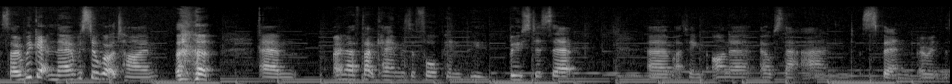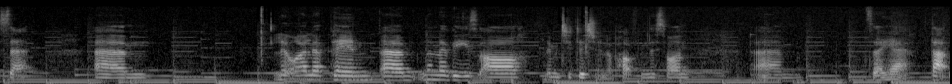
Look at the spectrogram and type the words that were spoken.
so we're getting there. We've still got time. um, Olaf that came as a four pin booster set. Um, I think Anna, Elsa, and Sven are in the set. Um, little Olaf pin. Um, none of these are limited edition apart from this one. Um, so yeah, that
